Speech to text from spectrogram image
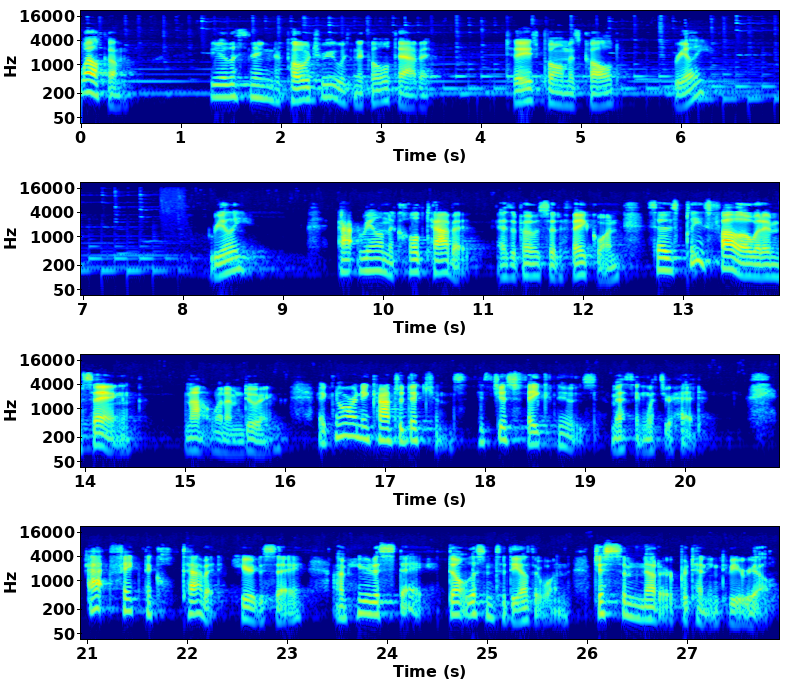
welcome. You're listening to Poetry with Nicole Tabbitt. Today's poem is called Really? Really? At real Nicole Tabbitt, as opposed to the fake one, says please follow what I'm saying, not what I'm doing. Ignore any contradictions. It's just fake news messing with your head. At fake Nicole Tabbitt, here to say, I'm here to stay. Don't listen to the other one. Just some nutter pretending to be real.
